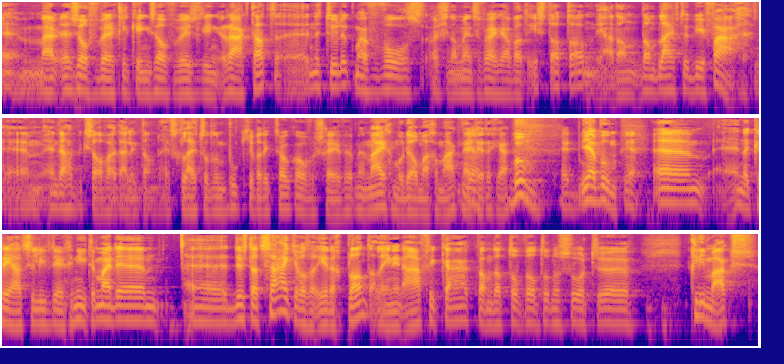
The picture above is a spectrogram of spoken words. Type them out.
Uh, maar zelfverwerkelijking, zelfverwezenlijking raakt dat natuurlijk. Maar vervolgens, als je dan mensen vraagt, ja, wat is dat dan? Ja, dan, dan blijft het weer vaag. Um, en daar heb ik zelf uiteindelijk dan heeft geleid tot een boekje wat ik er ook over geschreven heb. Met mijn eigen model maar gemaakt, na ja. 30 jaar. Boom. Ja, boom. Ja. Um, en de creatie, liefde en genieten. Maar de, uh, dus dat zaadje was al eerder geplant. Alleen in Afrika kwam dat toch wel tot een soort uh, climax.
